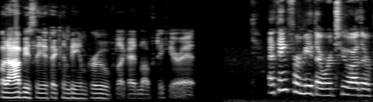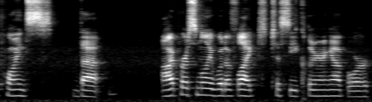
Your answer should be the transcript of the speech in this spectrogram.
but obviously if it can be improved like i'd love to hear it I think for me there were two other points that I personally would have liked to see clearing up or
